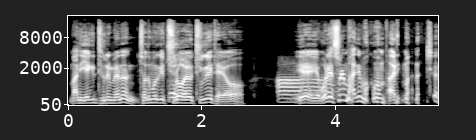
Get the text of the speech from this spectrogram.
많이 얘기 들으면은 저도 모르게 줄어요 줄게 돼요. 어, 예, 예 원래 술 많이 먹으면 말이 많아져.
